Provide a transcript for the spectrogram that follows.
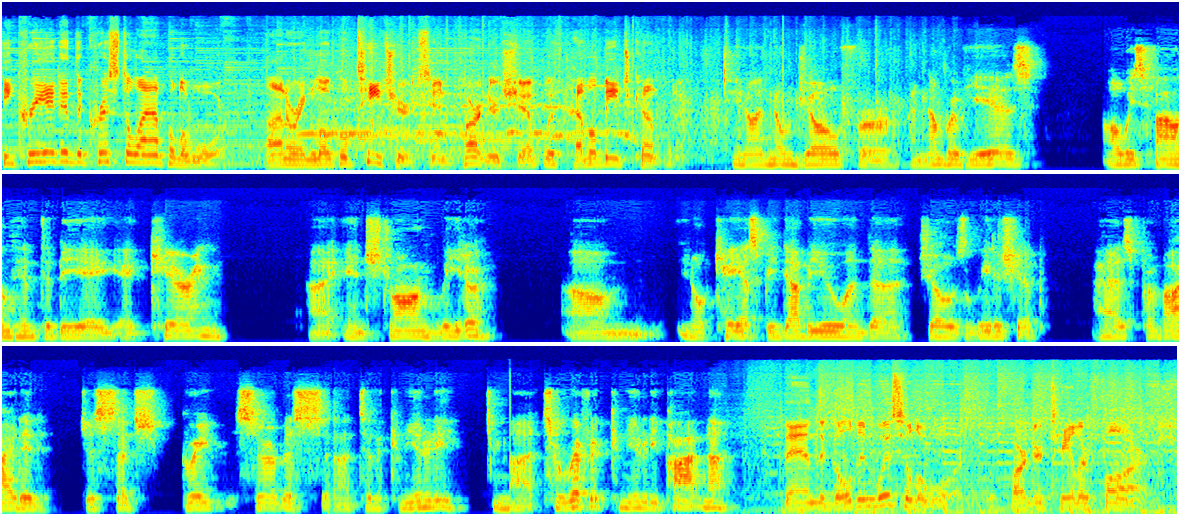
He created the Crystal Apple Award, honoring local teachers in partnership with Pebble Beach Company. You know, I've known Joe for a number of years. Always found him to be a, a caring uh, and strong leader. Um, you know, KSBW under Joe's leadership has provided just such great service uh, to the community. Uh, terrific community partner. Then the Golden Whistle Award with partner Taylor Farms.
